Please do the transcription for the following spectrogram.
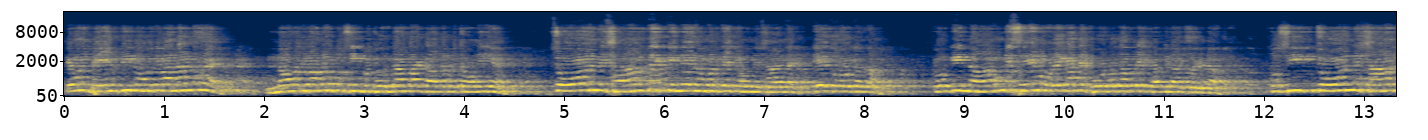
ਕਿਉਂ ਬੇਨਤੀ ਨੌਜਵਾਨਾਂ ਨੂੰ ਹੈ, ਨੌਜਵਾਨੋ, ਤੁਸੀਂ ਬਜ਼ੁਰਗਾਂ ਦਾ ਗੱਲ ਬਚਾਉਣੀ ਹੈ। ਚੋਣ ਨਿਸ਼ਾਨ ਤੇ ਕਿੰਨੇ ਨੰਬਰ ਦੇ ਚੋਣ ਨਿਸ਼ਾਨ ਹੈ? ਇਹ ਦੋ ਗੱਲਾਂ। ਕਿਉਂਕਿ ਨਾਮ ਵੀ ਸੇਮ ਹੋਵੇਗਾ ਤੇ ਫੋਟੋ ਦਾ ਭੁਲੇਖਾ ਵੀ ਲੱਗ ਸਕਦਾ। ਤੁਸੀਂ ਚੋਣ ਨਿਸ਼ਾਨ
